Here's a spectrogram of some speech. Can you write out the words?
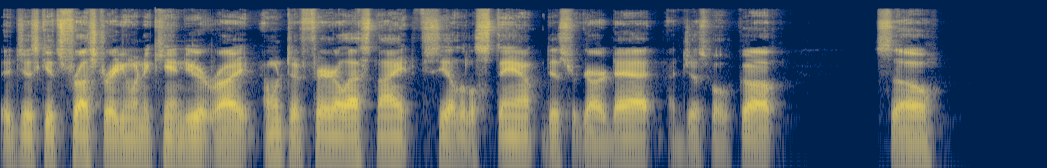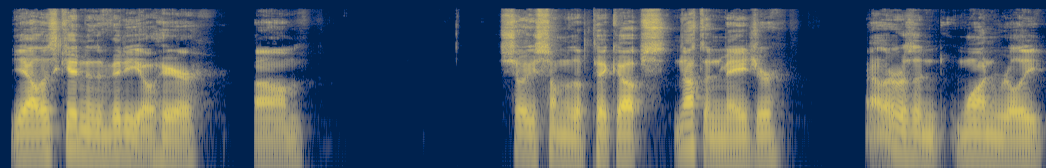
it just gets frustrating when you can't do it right. I went to a fair last night. See a little stamp, disregard that. I just woke up. So, yeah, let's get into the video here. Um, show you some of the pickups. Nothing major. Now, there was a, one really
